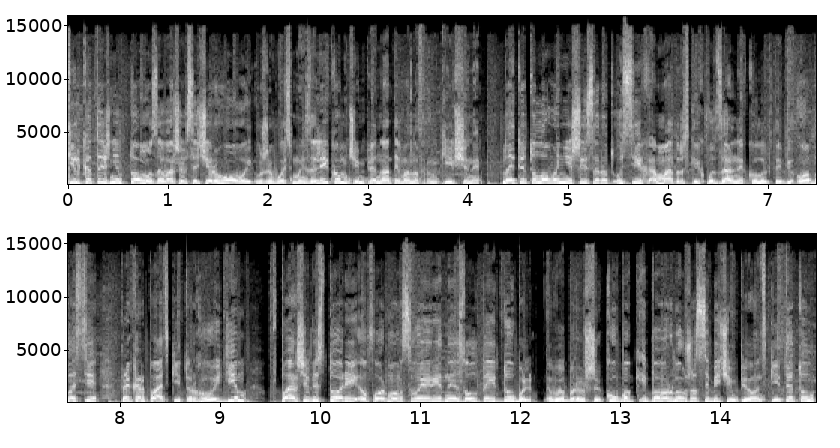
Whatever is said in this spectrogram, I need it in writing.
Кілька тижнів тому завершився черговий, уже восьмий за ліком, чемпіонат Івано-Франківщини. Найтитулованіший серед усіх аматорських футзальних колективів області Прикарпатський торговий дім вперше в історії оформив своєрідний золотий дубль, виборивши кубок і повернувши собі чемпіонський титул,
